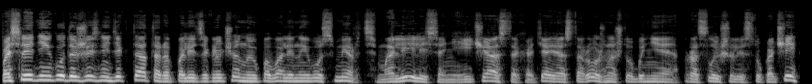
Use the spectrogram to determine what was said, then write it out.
последние годы жизни диктатора политзаключенные уповали на его смерть, молились они и часто, хотя и осторожно, чтобы не прослышали стукачи,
